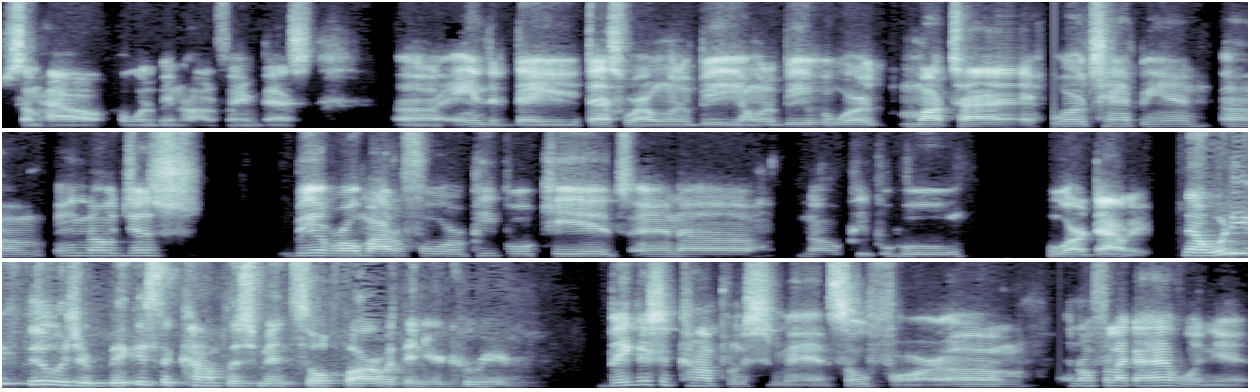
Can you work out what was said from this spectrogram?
Somehow, I want to be in the Hall of Fame. That's uh, end of the day, that's where I want to be. I want to be a world multi world champion. Um, you know, just be a role model for people, kids, and uh, you know, people who who are doubted. Now, what do you feel is your biggest accomplishment so far within your career? Biggest accomplishment so far. Um, I don't feel like I have one yet.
